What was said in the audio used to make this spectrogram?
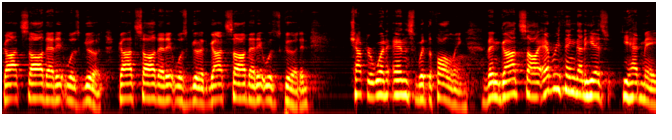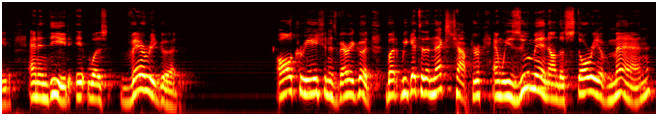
God saw that it was good. God saw that it was good. God saw that it was good. And chapter 1 ends with the following. Then God saw everything that he, has, he had made, and indeed it was very good. All creation is very good. But we get to the next chapter and we zoom in on the story of man,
